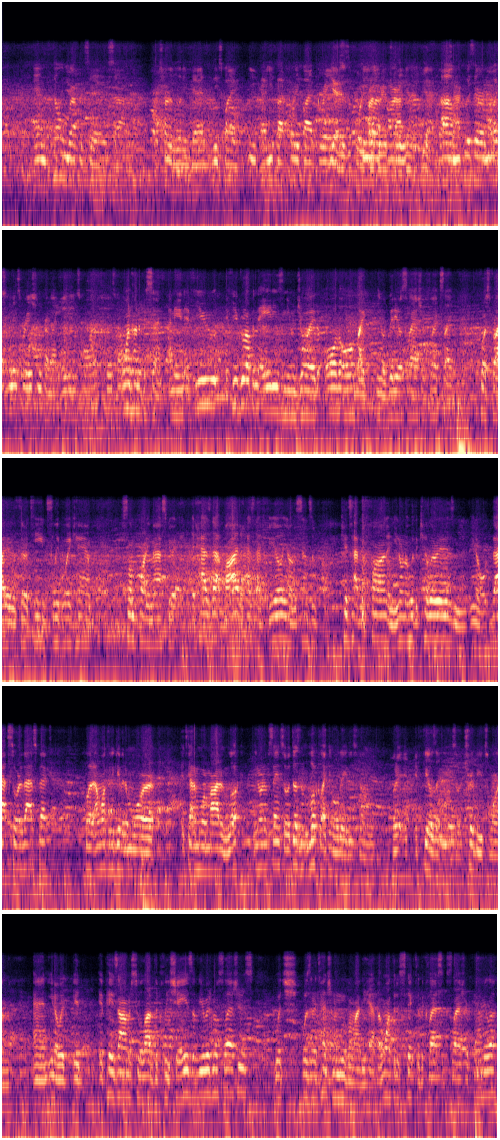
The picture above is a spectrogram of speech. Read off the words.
And the film references um, Return of the Living Dead, at least by, you, uh, you've got 45 graves. Yeah, there's a 45 want a grave track party? in it. Yeah, Um, exactly. Was there much of an inspiration from like 80s horror for this film? 100%. I mean, if you if you grew up in the 80s and you enjoyed all the old like you know video slasher flicks like of course Friday the 13th, Sleepaway Camp, Slumber Party Massacre, it, it has that vibe, it has that feel, you know, the sense of kids having fun and you don't know who the killer is and you know that sort of aspect. But I wanted to give it a more, it's got a more modern look. You know what I'm saying? So it doesn't look like an old 80s film, but it, it, feels like one. So it tributes one and you know it, it it pays homage to a lot of the cliches of the original slashers, which was an intentional move on my behalf. I wanted to stick to the classic slasher formula,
